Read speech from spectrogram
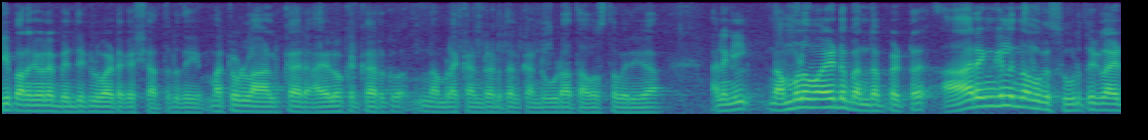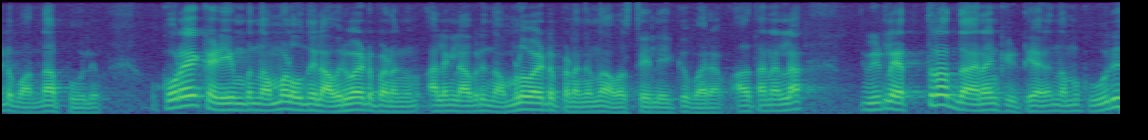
ഈ പറഞ്ഞ പോലെ ബന്ധുക്കളുമായിട്ടൊക്കെ ശത്രുതയും മറ്റുള്ള ആൾക്കാർ അയലോക്കാർക്ക് നമ്മളെ കണ്ടെടുത്താൽ കണ്ടുകൂടാത്ത അവസ്ഥ വരിക. അല്ലെങ്കിൽ നമ്മളുമായിട്ട് ബന്ധപ്പെട്ട് ആരെങ്കിലും നമുക്ക് സുഹൃത്തുക്കളായിട്ട് വന്നാൽ പോലും കുറേ കഴിയുമ്പോൾ നമ്മൾ ഒന്നിൽ അവരുമായിട്ട് പിണങ്ങും അല്ലെങ്കിൽ അവർ നമ്മളുമായിട്ട് പിണങ്ങുന്ന അവസ്ഥയിലേക്ക് വരാം. അത് തന്നെയല്ല വീട്ടിൽ എത്ര ധനം കിട്ടിയാലും നമുക്ക് ഒരു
